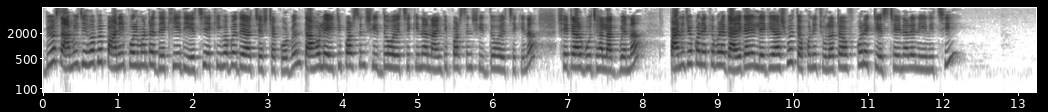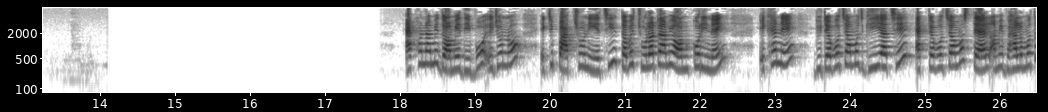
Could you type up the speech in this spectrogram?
বিকজ আমি যেভাবে পানির পরিমাণটা দেখিয়ে দিয়েছি একইভাবে দেওয়ার চেষ্টা করবেন। তাহলে এইটি পার্সেন্ট সিদ্ধ হয়েছে কিনা নাইনটি পার্সেন্ট সিদ্ধ হয়েছে কিনা, সেটা আর বোঝা লাগবে না। পানি যখন একেবারে গায়ে গায়ে লেগে আসবে, তখনই চুলাটা অফ করে একটি স্ট্রেনারে নিয়ে নিচ্ছি। এখন আমি দমে দিব। এজন্য একটি পাত্র নিয়েছি। তবে চুলাটা আমি অন করি নাই। এখানে দুই টেবল চামচ ঘি আছে এক টেবল চামচ তেল আমি ভালো মতো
